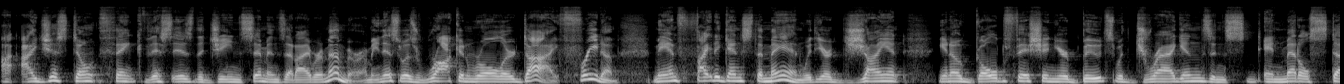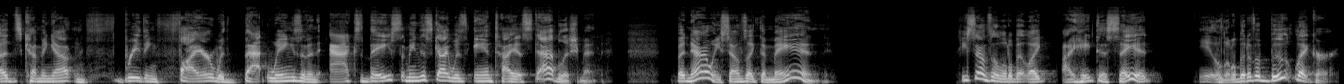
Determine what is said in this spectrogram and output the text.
I, I, just don't think this is the Gene Simmons that I remember. I mean, this was rock and roll or die, freedom. Man, fight against the man with your giant, you know, goldfish in your boots with dragons and, and metal studs coming out and f- breathing fire with bat wings and an axe bass. I mean, this guy was anti establishment. But now he sounds like the man. He sounds a little bit like, I hate to say it, a little bit of a bootlicker.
